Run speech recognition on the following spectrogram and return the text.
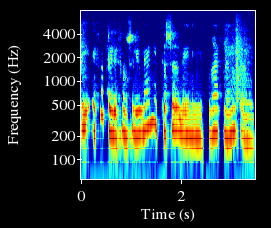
איפה הפלאפון שלי? אולי אני אתקשר לאפרת לאינטרנט.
